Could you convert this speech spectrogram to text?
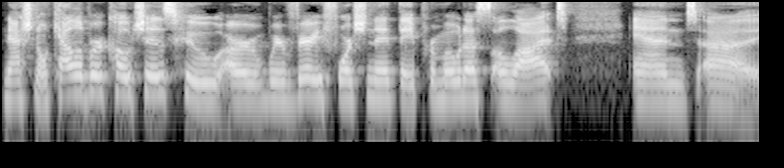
national caliber coaches who are. We're very fortunate; they promote us a lot and uh,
